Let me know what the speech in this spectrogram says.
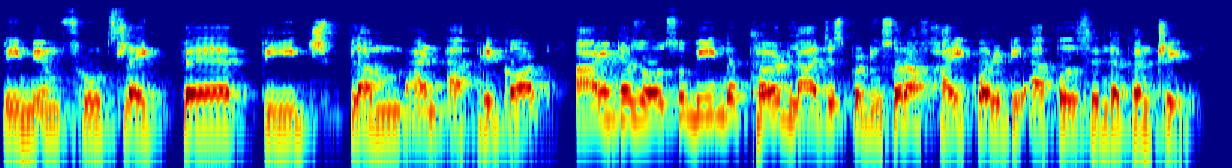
premium fruits like pear, peach, plum, and apricot. And it has also been the third largest producer of high quality apples in the country.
